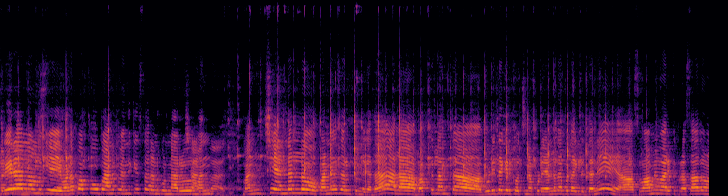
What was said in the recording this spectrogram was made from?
శ్రీరామనవమికి వడపప్పు పానకం ఎందుకు ఇస్తారు అనుకున్నారు మన్- చలువ అది. మంచి ఎండల్లో పండగ జరుగుతుంది కదా అలా భక్తులంతా గుడి దగ్గరికి వచ్చినప్పుడు ఎండ దెబ్బ తగిలిద్దని ఆ స్వామి వారికి ప్రసాదం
